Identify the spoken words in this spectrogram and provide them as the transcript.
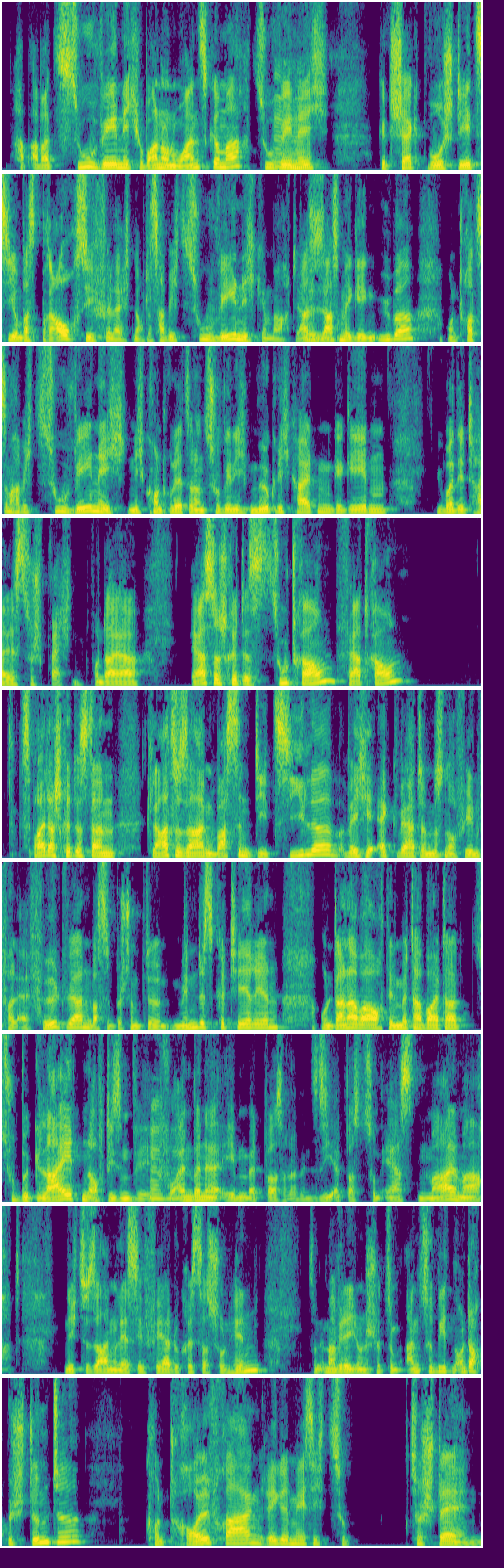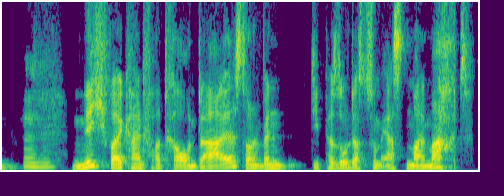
habe aber zu wenig One-on-Ones gemacht, zu mhm. wenig gecheckt, wo steht sie und was braucht sie vielleicht noch. Das habe ich zu wenig gemacht. Ja, mhm. sie saß mir gegenüber und trotzdem habe ich zu wenig, nicht kontrolliert, sondern zu wenig Möglichkeiten gegeben, über Details zu sprechen. Von daher, erster Schritt ist Zutrauen, Vertrauen. Zweiter Schritt ist dann klar zu sagen, was sind die Ziele, welche Eckwerte müssen auf jeden Fall erfüllt werden, was sind bestimmte Mindestkriterien und dann aber auch den Mitarbeiter zu begleiten auf diesem Weg. Mhm. Vor allem, wenn er eben etwas oder wenn sie etwas zum ersten Mal macht, nicht zu sagen, laissez-faire, du kriegst das schon hin, sondern immer wieder die Unterstützung anzubieten und auch bestimmte Kontrollfragen regelmäßig zu zu stellen. Mhm. Nicht, weil kein Vertrauen da ist, sondern wenn die Person das zum ersten Mal macht,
